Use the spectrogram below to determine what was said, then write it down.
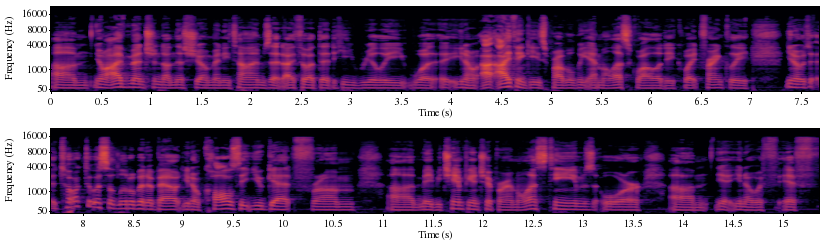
Um, you know, I've mentioned on this show many times that I thought that he really was, you know, I, I think he's probably MLS quality, quite frankly. You know, talk to us a little bit about, you know, calls that you get from uh, maybe championship or MLS teams, or, um, you know, if, if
